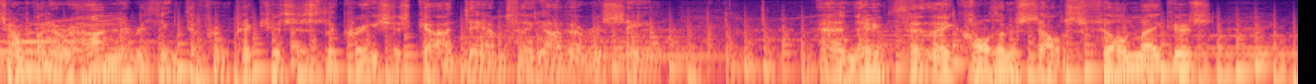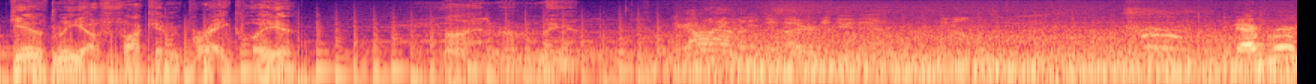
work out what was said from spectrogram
jumping around and everything, different pictures. This is the craziest goddamn thing I've ever seen. And they they call themselves filmmakers? Give me a fucking break, will you? I'm a man. Like, I don't have any desire to do that, you know? Never?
